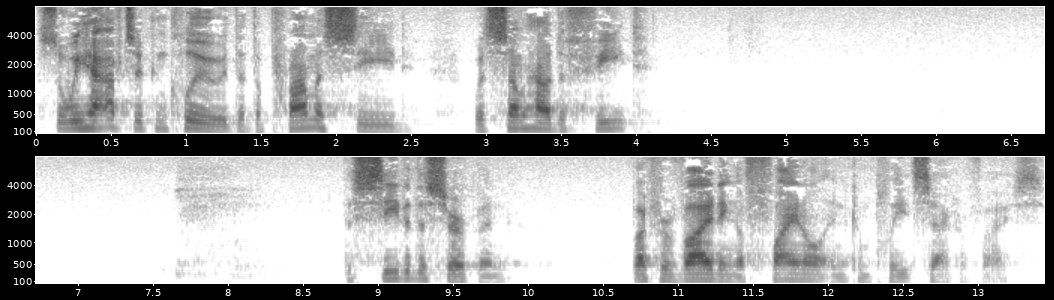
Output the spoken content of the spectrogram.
So we have to conclude that the promised seed would somehow defeat the seed of the serpent by providing a final and complete sacrifice.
